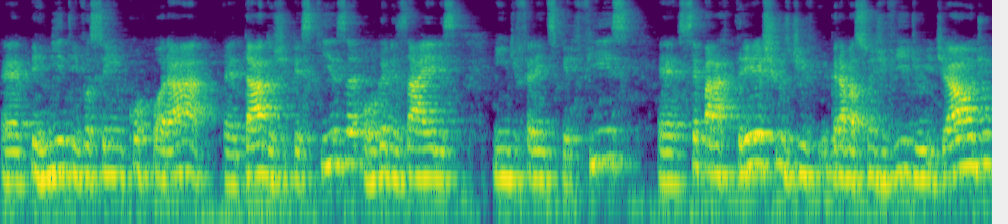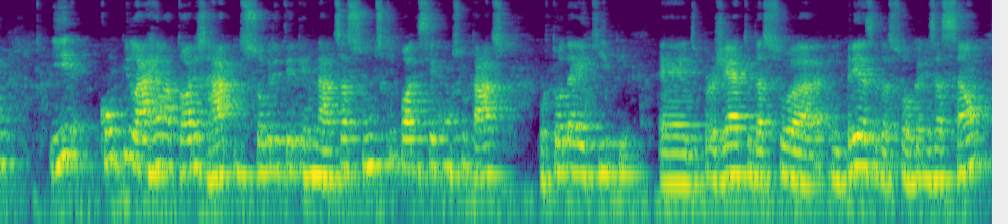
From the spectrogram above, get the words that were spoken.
é, permitem você incorporar é, dados de pesquisa, organizar eles em diferentes perfis é, separar trechos de gravações de vídeo e de áudio e compilar relatórios rápidos sobre determinados assuntos que podem ser consultados por toda a equipe é, de projeto da sua empresa, da sua organização,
